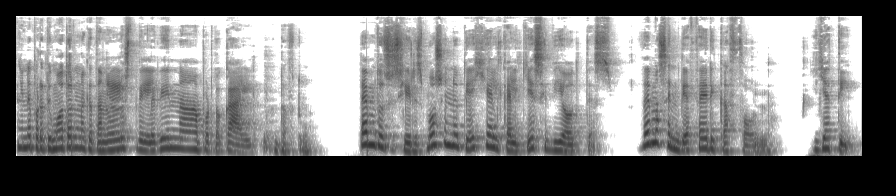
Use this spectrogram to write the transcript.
Είναι προτιμότερο να καταναλώσετε δηλαδή ένα πορτοκάλι αυτού. Πέμπτος ισχυρισμός είναι ότι έχει αλκαλικές ιδιότητες. Δεν μας ενδιαφέρει καθόλου. Γιατί;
